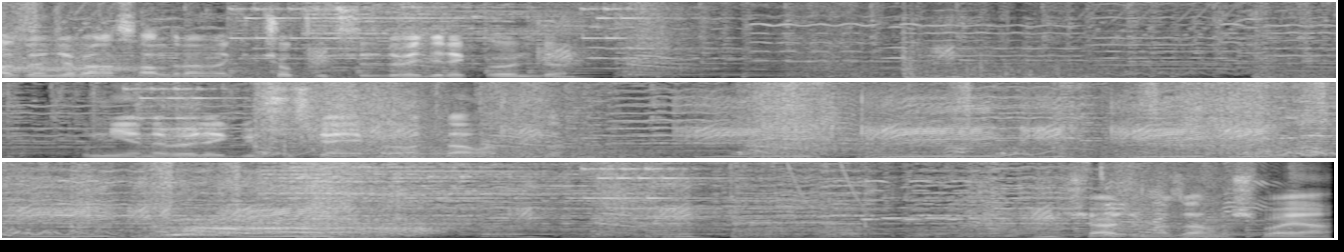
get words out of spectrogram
Az önce bana saldıran rakip çok güçsüzdü ve direkt öldü. Bunun yerine böyle güçsüzken yakalamak daha mantıklı. Şarjım azalmış bayağı.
